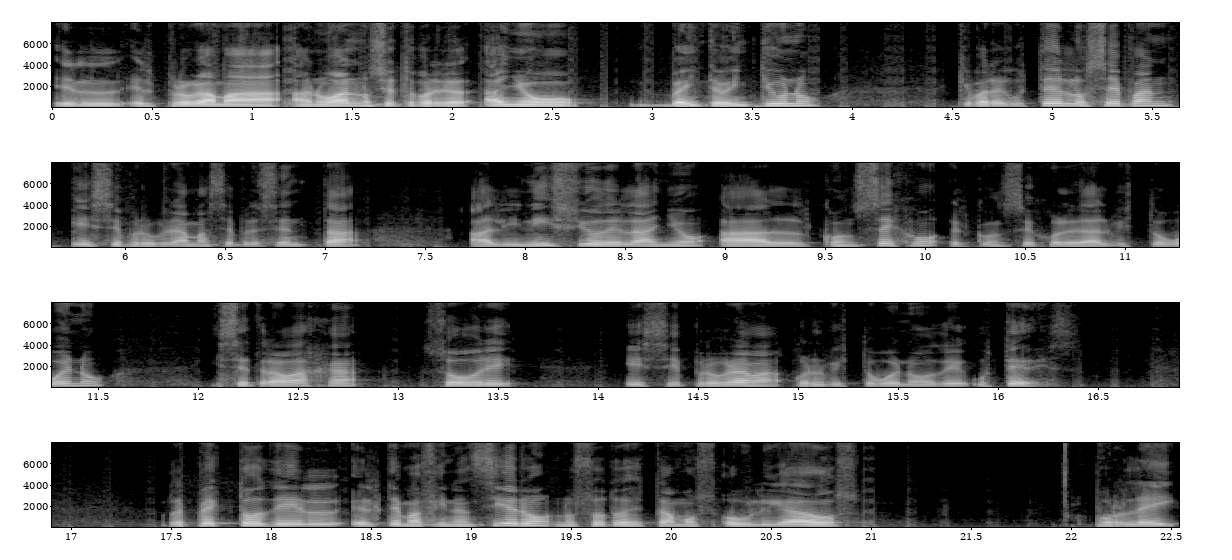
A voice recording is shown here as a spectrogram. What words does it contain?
el, programa anual, ¿no es cierto?, para el año 2021, que para que ustedes lo sepan, ese programa se presenta al inicio del año al Consejo, el Consejo le da el visto bueno y se trabaja sobre ese programa con el visto bueno de ustedes. Respecto del tema financiero, nosotros estamos obligados por ley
